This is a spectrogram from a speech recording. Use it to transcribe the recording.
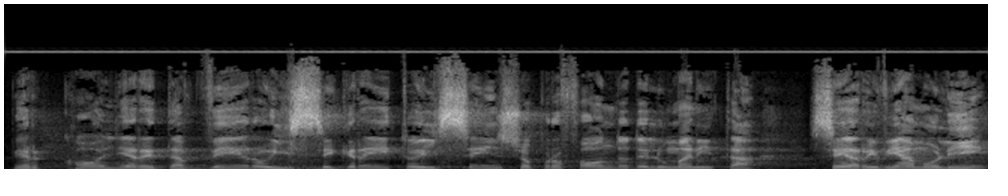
per cogliere davvero il segreto e il senso profondo dell'umanità. Se arriviamo lì,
